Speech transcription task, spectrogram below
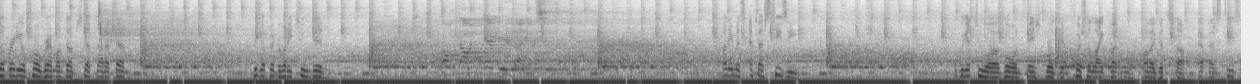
Dub Radio program on dubstep.fm. Big up everybody tuned in. My name is FSTZ. Don't forget to uh, go on Facebook and push the like button, all that good stuff. FSTZ.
